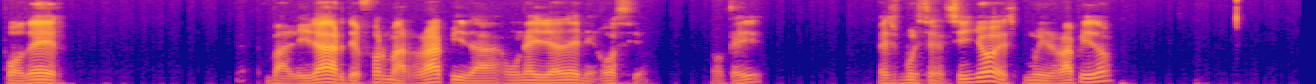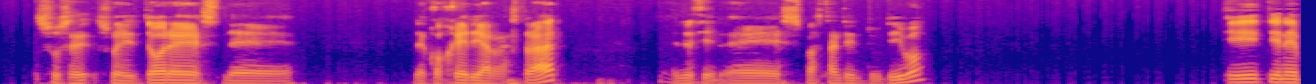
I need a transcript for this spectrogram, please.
poder validar de forma rápida una idea de negocio. ¿Ok? Es muy sencillo, es muy rápido. Su, editor es de, de coger y arrastrar. Es decir, es bastante intuitivo. Y tiene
